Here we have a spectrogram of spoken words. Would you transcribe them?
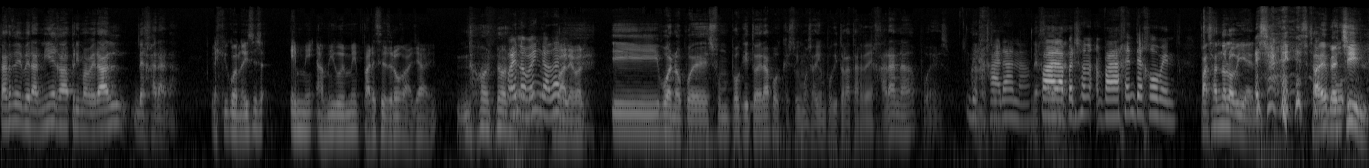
tarde veraniega, primaveral de jarana. Es que cuando dices M, amigo M, parece droga ya, ¿eh? No, no, Bueno, no, no, venga, no. dale. Vale, vale. Y bueno, pues un poquito era pues que estuvimos ahí un poquito la tarde de jarana, pues... De jarana. de Para la persona, para la gente joven. Pasándolo bien. Eso es. ¿Sabes? De Pu- chill.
